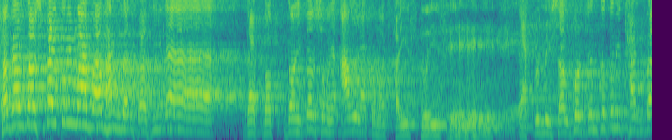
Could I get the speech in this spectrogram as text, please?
সকাল দশটায় তুমি মাজা ভাঙবার চাষিলা রাত দশ- দশটার সময় আল্লাহ তোমাকে সাইজ করিছে। একচল্লিশ সাল পর্যন্ত তুমি থাকবা।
